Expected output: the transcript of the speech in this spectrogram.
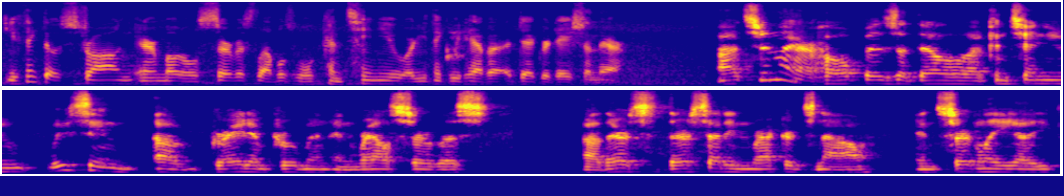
do you think those strong intermodal service levels will continue, or do you think we'd have a, a degradation there? Uh, certainly, our hope is that they'll uh, continue. We've seen a great improvement in rail service. Uh, they're they're setting records now, and certainly, uh, you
